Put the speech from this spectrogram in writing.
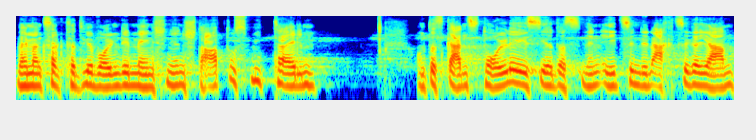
weil man gesagt hat, wir wollen den Menschen ihren Status mitteilen. Und das ganz Tolle ist ja, dass wenn AIDS in den 80er Jahren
